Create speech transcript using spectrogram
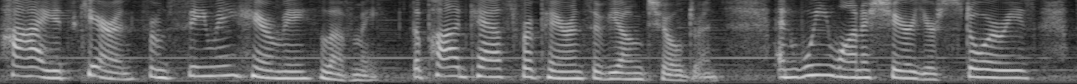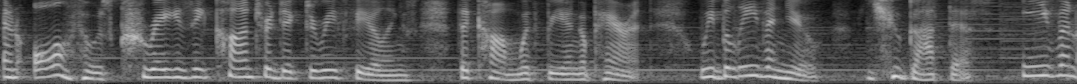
Hi, it's Karen from See Me, Hear Me, Love Me, the podcast for parents of young children. And we want to share your stories and all those crazy, contradictory feelings that come with being a parent. We believe in you. You got this, even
